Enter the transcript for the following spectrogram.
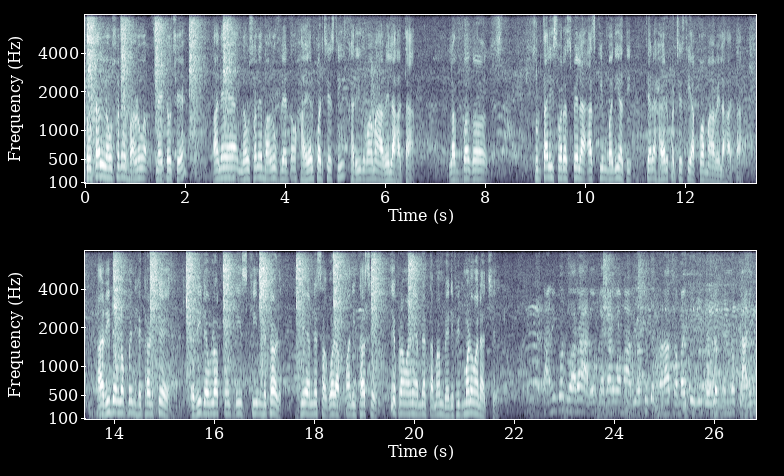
ટોટલ નવસો ને બાણું ફ્લેટો છે અને નવસો ને બાણું ફ્લેટો હાયર પરચેસથી ખરીદવામાં આવેલા હતા. લગભગ સુડતાલીસ વર્ષ પહેલાં આ સ્કીમ બની હતી. ત્યારે હાયર પરચેસથી આપવામાં આવેલા હતા. આ રીડેવલપમેન્ટ હેઠળ છે. રીડેવલપમેન્ટની સ્કીમ હેઠળ જે એમને સગવડ આપવાની થશે તે પ્રમાણે એમને તમામ બેનિફિટ મળવાના છે. સ્થાનિકો દ્વારા આરોપ લગાડવામાં આવ્યો હતો કે ઘણા સમયથી રીડેવલપમેન્ટનું પ્લાનિંગ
